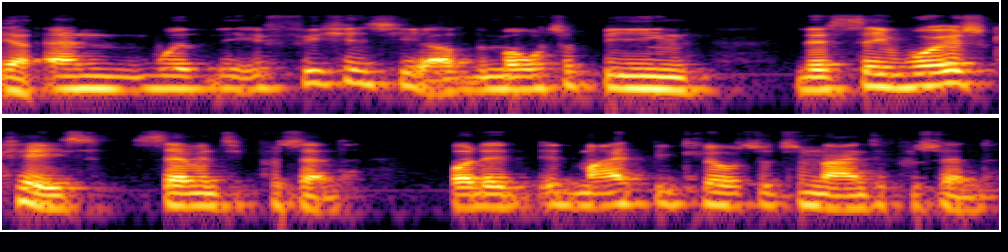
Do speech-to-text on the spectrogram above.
Yeah. And with the efficiency of the motor being, let's say worst case 70%, but it, it might be closer to 90%,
